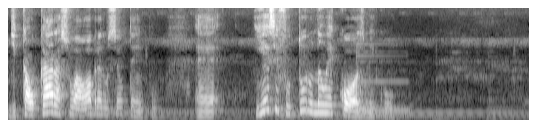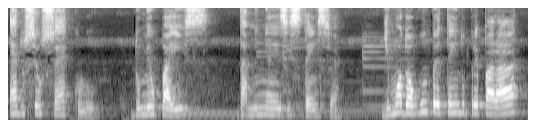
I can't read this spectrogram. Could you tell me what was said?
de calcar a sua obra no seu tempo. É, e esse futuro não é cósmico, é do seu século, do meu país, da minha existência. De modo algum pretendo preparar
